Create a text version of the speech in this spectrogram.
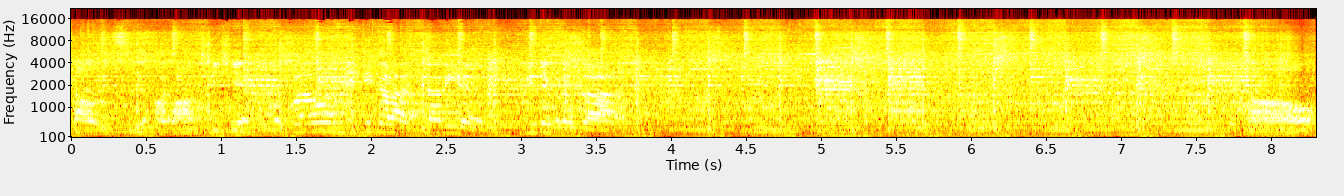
扫一次，好不好？谢谢。ここからは右から左へ見てください。好。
